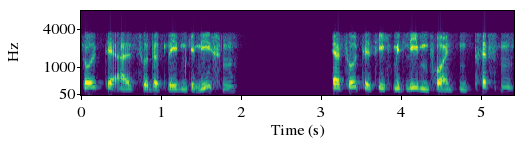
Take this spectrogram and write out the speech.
sollte also das Leben genießen, er sollte sich mit lieben Freunden treffen,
